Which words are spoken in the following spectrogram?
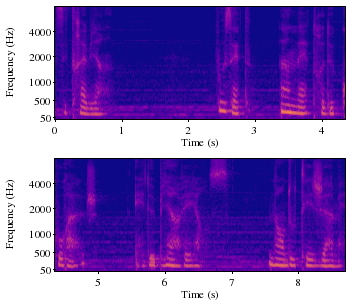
C'est très bien. Vous êtes un être de courage et de bienveillance. N'en doutez jamais.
